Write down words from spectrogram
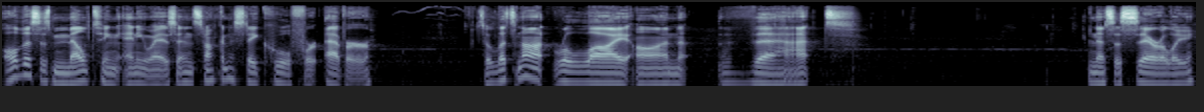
all this is melting anyways, and it's not going to stay cool forever. So let's not rely on that necessarily.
